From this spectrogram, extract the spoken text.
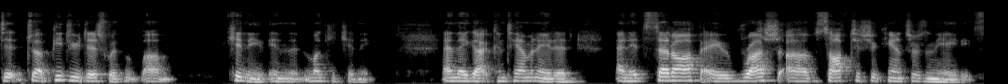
di- a petri dish with um, kidney in the monkey kidney, and they got contaminated, and it set off a rush of soft tissue cancers in the 80s.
